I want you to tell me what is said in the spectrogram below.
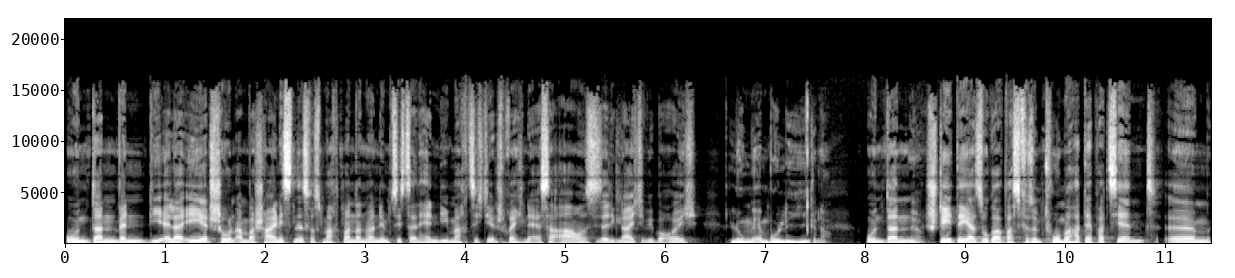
Und dann, wenn die LAE jetzt schon am wahrscheinlichsten ist, was macht man dann? Man nimmt sich sein Handy, macht sich die entsprechende SAA aus, ist ja die gleiche wie bei euch, Lungenembolie. Genau. Und dann ja. steht dir ja sogar, was für Symptome hat der Patient ähm,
